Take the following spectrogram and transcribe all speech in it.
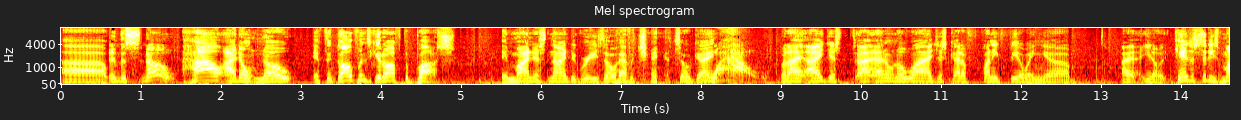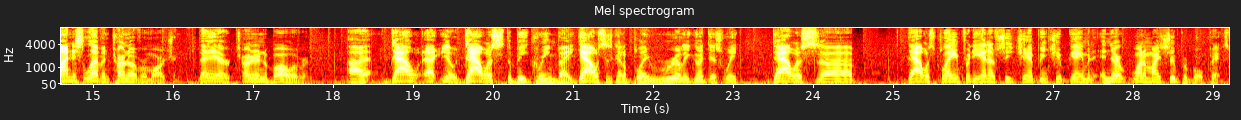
Uh, In the snow. how I don't know. If the Dolphins get off the bus in minus nine degrees, they'll have a chance. Okay. Wow. But I, I just, I, I don't know why. I just got a funny feeling. Uh, I, you know, Kansas City's minus eleven turnover margin. They are turning the ball over. Uh, Dow, uh, you know, Dallas to beat Green Bay. Dallas is going to play really good this week. Dallas, uh, Dallas playing for the NFC Championship game, and, and they're one of my Super Bowl picks.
